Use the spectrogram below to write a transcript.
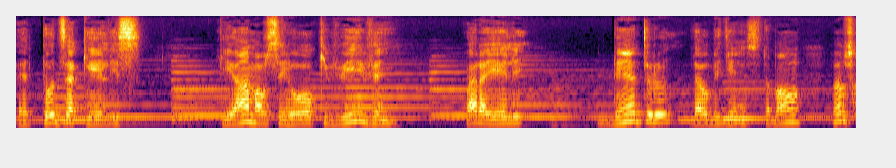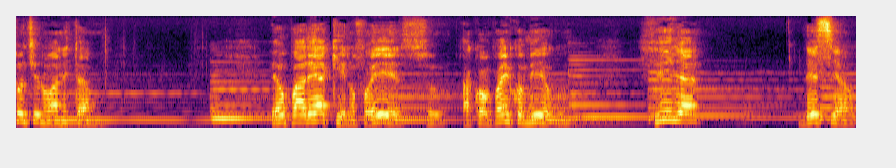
é todos aqueles que amam ao Senhor, que vivem para Ele dentro da obediência, tá bom? Vamos continuando então. Eu parei aqui, não foi isso? Acompanhe comigo. Filha de Sião,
